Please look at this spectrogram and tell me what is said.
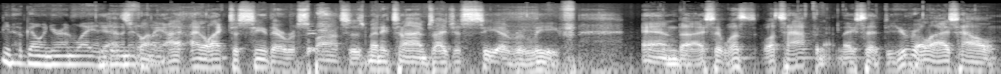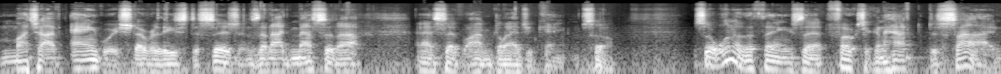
you know, going your own way and yeah, doing it's it funny. I, I like to see their responses. Many times I just see a relief and uh, I said, "What's what's happening?" They said, "Do you realize how much I've anguished over these decisions that I'd mess it up?" And I said, "Well, I'm glad you came." So, so one of the things that folks are going to have to decide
